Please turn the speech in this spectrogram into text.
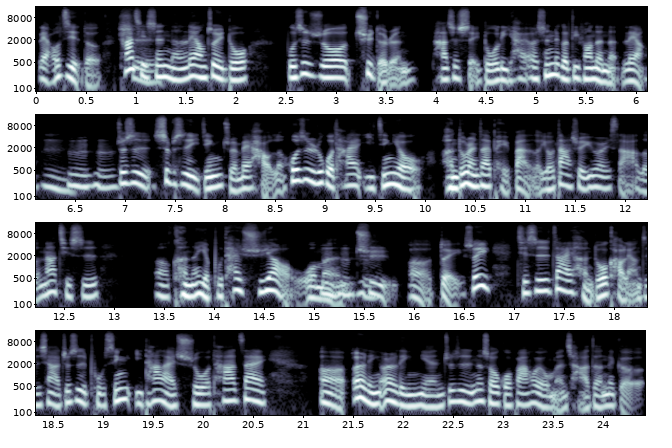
了解的，嗯、它其实能量最多不是说去的人他是谁多厉害，而是那个地方的能量，嗯。嗯哼，就是是不是已经准备好了，或是如果他已经有很多人在陪伴了，有大学 USR 了，那其实呃可能也不太需要我们去、嗯、哼。哼呃对，所以其实，在很多考量之下，就是普星以他来说，他在呃二零二零年，就是那时候国发会我们查的那个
